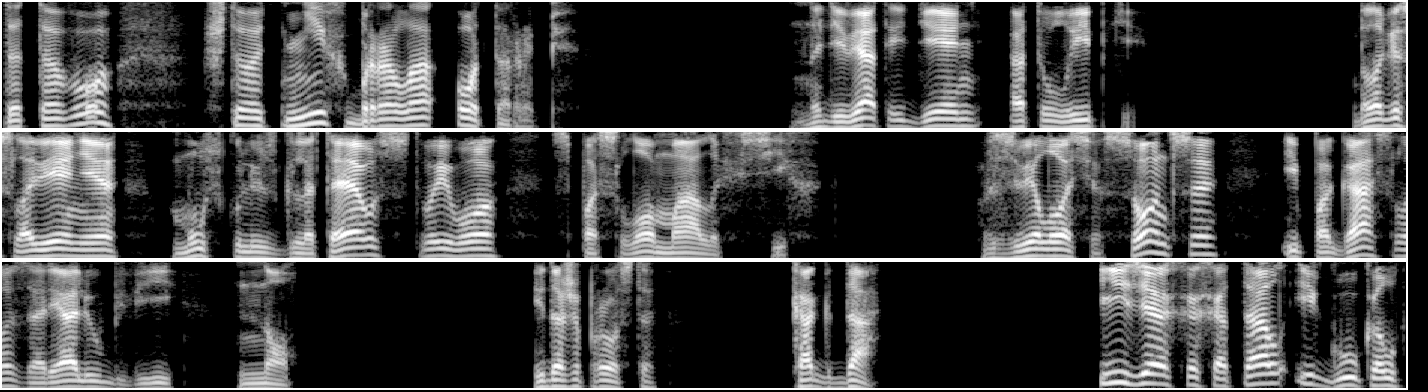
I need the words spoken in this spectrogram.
до того, что от них брала оторопь. На девятый день от улыбки. Благословение мускулюс глотеус твоего спасло малых сих. Взвелося солнце, и погасла заря любви, но. И даже просто — когда. Изя хохотал и гукал,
